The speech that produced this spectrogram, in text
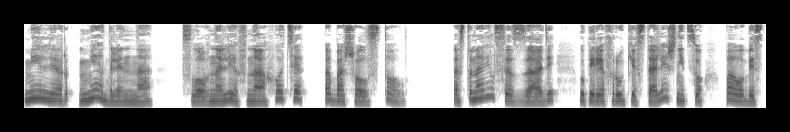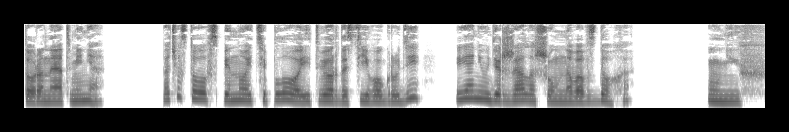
Миллер медленно, словно лев на охоте, обошел стол. Остановился сзади, уперев руки в столешницу, по обе стороны от меня. Почувствовав спиной тепло и твердость его груди, я не удержала шумного вздоха. «У них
